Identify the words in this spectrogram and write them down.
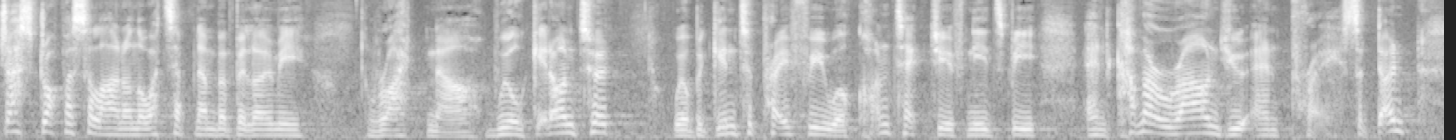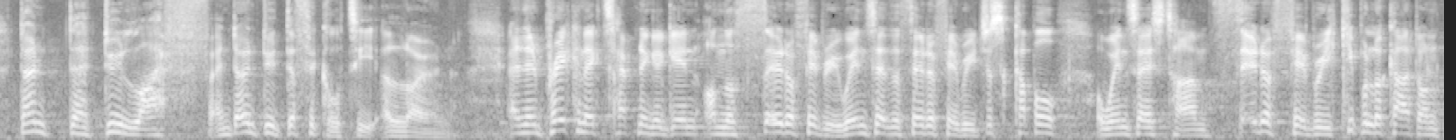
just drop us a line on the WhatsApp number below me right now. We'll get onto it. We'll begin to pray for you. We'll contact you if needs be and come around you and pray. So don't don't uh, do life and don't do difficulty alone. And then Prayer Connect's happening again on the 3rd of February, Wednesday the 3rd of February, just a couple of Wednesdays time, 3rd of February. Keep a lookout on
